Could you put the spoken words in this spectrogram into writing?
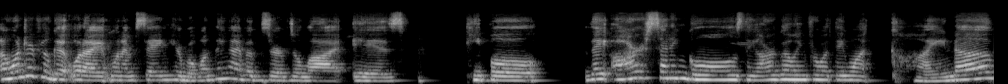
I wonder if you'll get what I what I'm saying here, but one thing I've observed a lot is people they are setting goals, they are going for what they want kind of,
